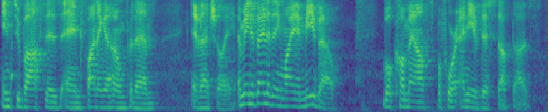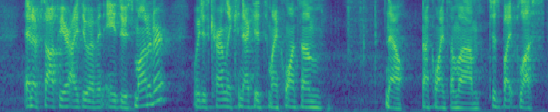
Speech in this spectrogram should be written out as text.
into boxes and finding a home for them eventually. I mean, if anything, my amiibo will come out before any of this stuff does. And up top here, I do have an Asus monitor, which is currently connected to my Quantum, no, not Quantum, um, just Byte Plus.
